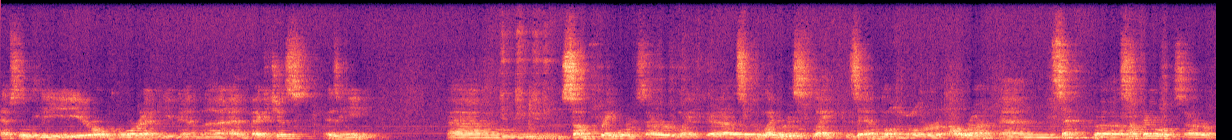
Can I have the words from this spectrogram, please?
absolutely raw core, and you can uh, add packages as you need. Um, some frameworks are like uh, certain libraries, like Xamarin or Aura, and some, uh, some frameworks are,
